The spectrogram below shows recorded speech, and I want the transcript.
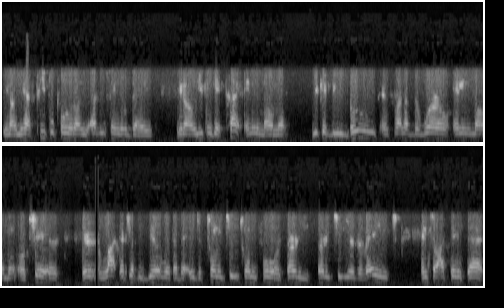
You know, you have people pulling on you every single day. You know, you can get cut any moment. You could be booed in front of the world any moment or cheered. There's a lot that you have to deal with at the age of 22, 24, 30, 32 years of age. And so I think that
